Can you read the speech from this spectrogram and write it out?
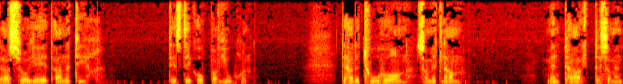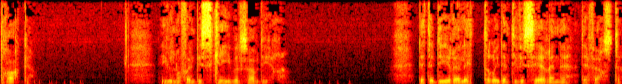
Da så jeg et annet dyr. Det steg opp av jorden. Det hadde to horn som et lam, men talte som en drake. Vi vil nå få en beskrivelse av dyret. Dette dyret er lettere å identifisere enn det første.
